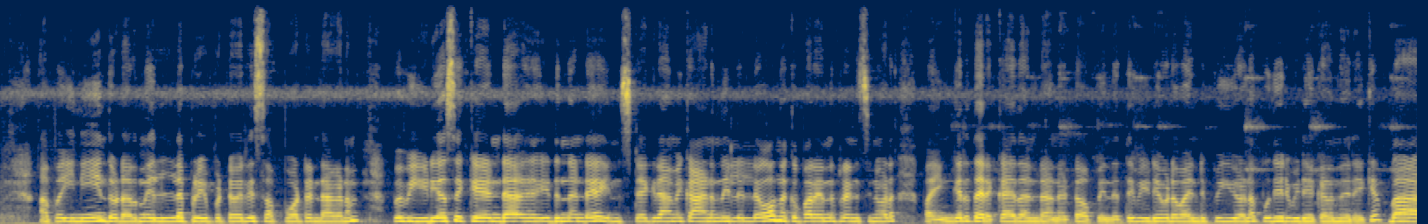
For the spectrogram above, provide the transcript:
അപ്പോൾ ഇനിയും തുടർന്ന് എല്ലാ പ്രിയപ്പെട്ടവരെയും സപ്പോർട്ട് ഉണ്ടാകണം. അപ്പോൾ വീഡിയോസൊക്കെ ഉണ്ട ഇടുന്നുണ്ട്. ഇൻസ്റ്റാഗ്രാമിൽ കാണുന്നില്ലല്ലോ എന്നൊക്കെ പറയുന്ന ഫ്രണ്ട്സിനോട് ഭയങ്കര തിരക്കായതുകൊണ്ടാണ് കേട്ടോ. അപ്പോൾ ഇന്നത്തെ വീഡിയോ ഇവിടെ വൈൻഡപ്പ് ചെയ്യുകയാണ് പുതിയൊരു വീഡിയോ കാണുന്നവരേക്ക് ബൈ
